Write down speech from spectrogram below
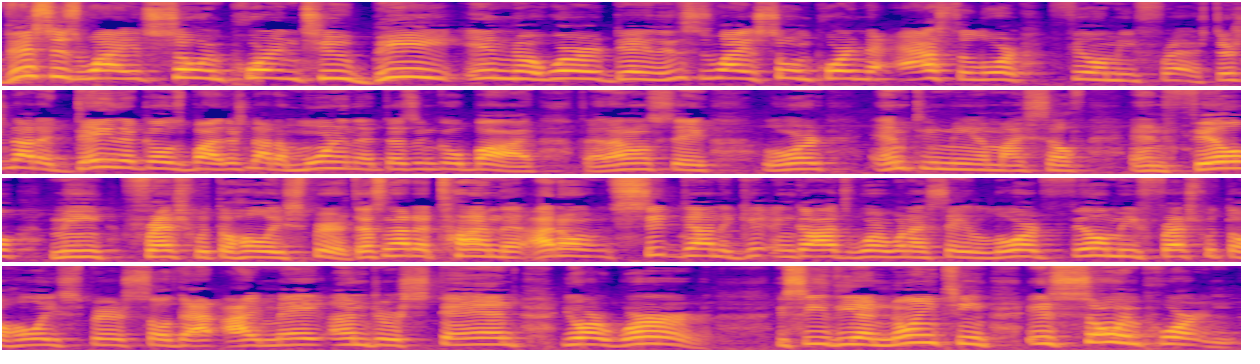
This is why it's so important to be in the Word daily. This is why it's so important to ask the Lord, fill me fresh. There's not a day that goes by, there's not a morning that doesn't go by that I don't say, Lord, empty me of myself and fill me fresh with the Holy Spirit. That's not a time that I don't sit down to get in God's Word when I say, Lord, fill me fresh with the Holy Spirit so that I may understand your Word. You see, the anointing is so important.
